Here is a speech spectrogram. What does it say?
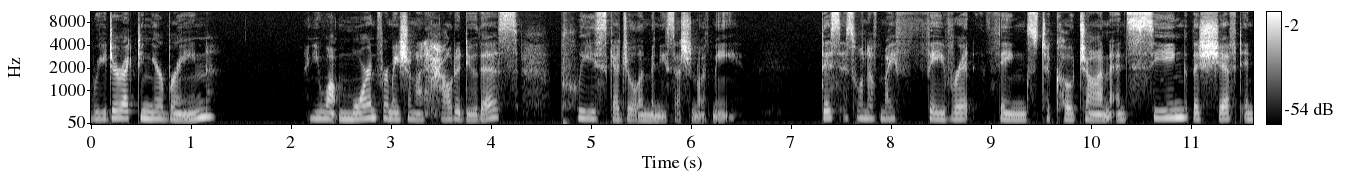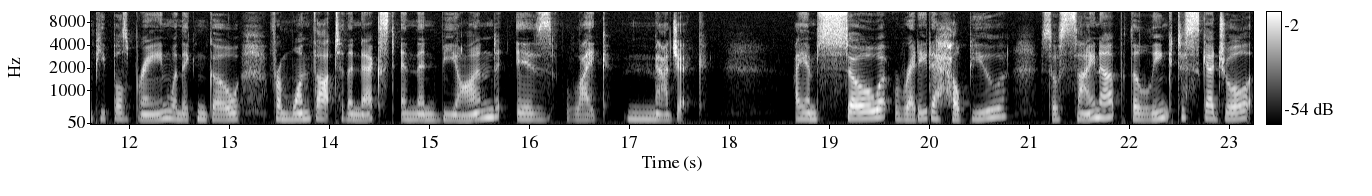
redirecting your brain and you want more information on how to do this, please schedule a mini session with me this is one of my favorite things to coach on and seeing the shift in people's brain when they can go from one thought to the next and then beyond is like magic. I am so ready to help you. So sign up. The link to schedule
